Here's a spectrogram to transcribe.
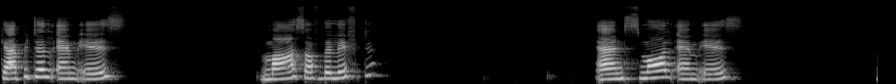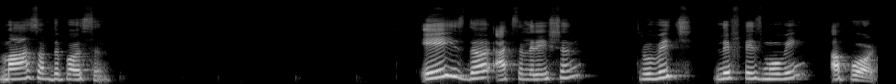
capital M is mass of the lift and small m is mass of the person. A is the acceleration through which lift is moving upward.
